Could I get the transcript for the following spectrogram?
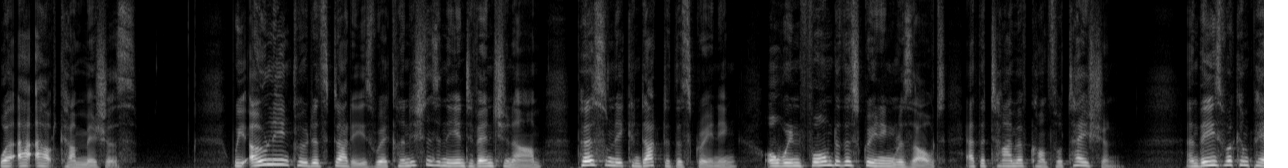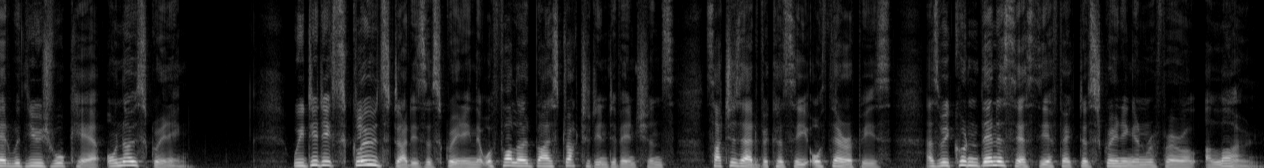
were our outcome measures. We only included studies where clinicians in the intervention arm personally conducted the screening or were informed of the screening result at the time of consultation, and these were compared with usual care or no screening. We did exclude studies of screening that were followed by structured interventions, such as advocacy or therapies, as we couldn't then assess the effect of screening and referral alone.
